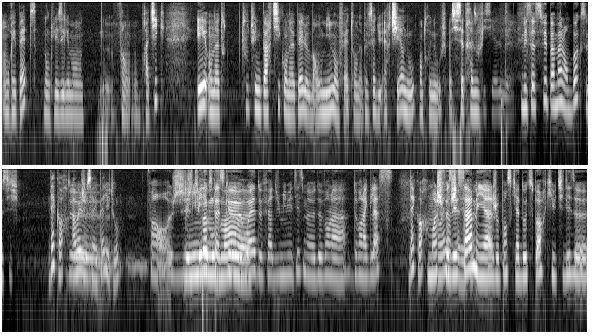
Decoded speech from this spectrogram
on répète donc les éléments, euh, enfin on pratique et on a toute une partie qu'on appelle, bah, on mime en fait, on appelle ça du air cheer nous entre nous. Je sais pas si c'est très officiel. Mais... ça se fait pas mal en boxe aussi. D'accord. Ah ouais je savais pas du tout. Enfin, je, de mimer boxe parce que euh. ouais, de faire du mimétisme devant la devant la glace. D'accord. Moi, ah je faisais ça, mais je pense qu'il y a d'autres sports qui utilisent euh,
